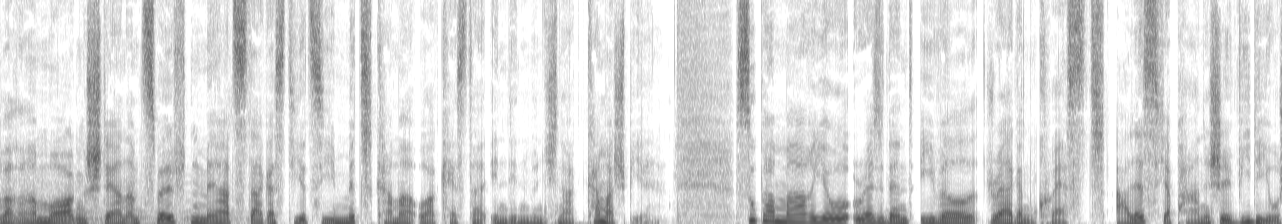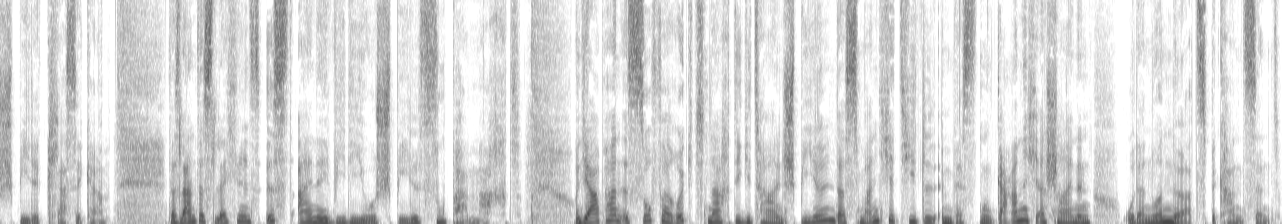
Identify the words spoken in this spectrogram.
Barbara Morgenstern. Am 12. März, da gastiert sie mit Kammerorchester in den Münchner Kammerspielen. Super Mario, Resident Evil, Dragon Quest, alles japanische Videospielklassiker. Das Land des Lächelns ist eine Videospiel-Supermacht. Und Japan ist so verrückt nach digitalen Spielen, dass manche Titel im Westen gar nicht erscheinen oder nur Nerds bekannt sind.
